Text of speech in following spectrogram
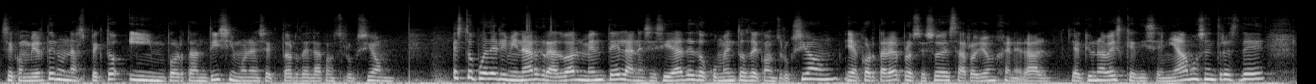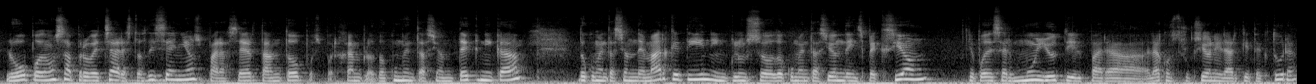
se convierte en un aspecto importantísimo en el sector de la construcción. Esto puede eliminar gradualmente la necesidad de documentos de construcción y acortar el proceso de desarrollo en general, ya que una vez que diseñamos en 3D, luego podemos aprovechar estos diseños para hacer tanto, pues por ejemplo, documentación técnica, documentación de marketing, incluso documentación de inspección, que puede ser muy útil para la construcción y la arquitectura.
